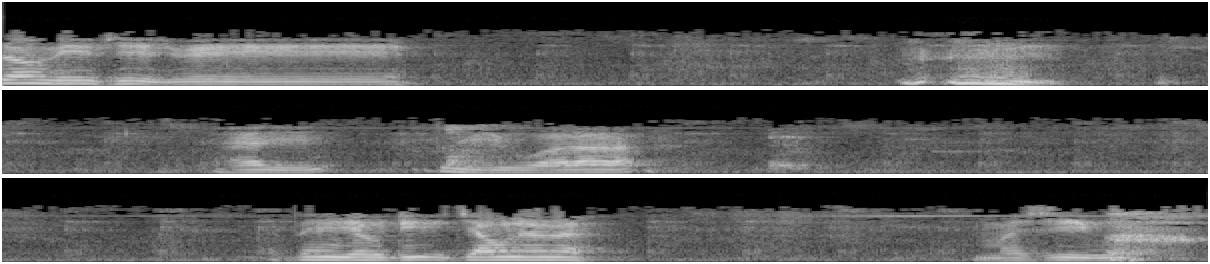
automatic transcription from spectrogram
ဆုံးသည်ဖြစ်၍အဲဒီသူယူဝါဒအသင်ယုတ်ဒီအကြောင်းလည်းမရှိဘူးအ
